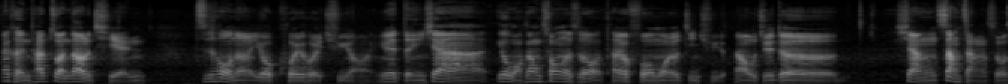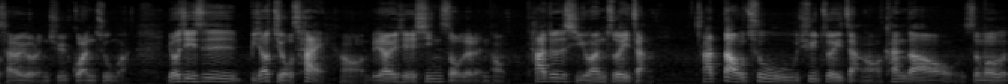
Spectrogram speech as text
那可能他赚到了钱之后呢，又亏回去哦，因为等一下又往上冲的时候，它又 FOMO 又进去了。那我觉得像上涨的时候才会有人去关注嘛，尤其是比较韭菜哦，比较一些新手的人哦，他就是喜欢追涨，他到处去追涨哦，看到什么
